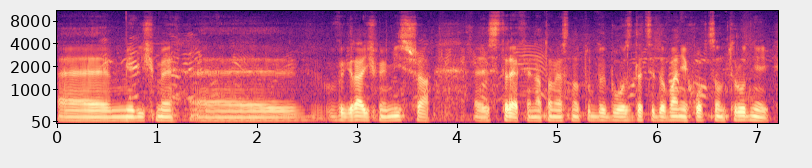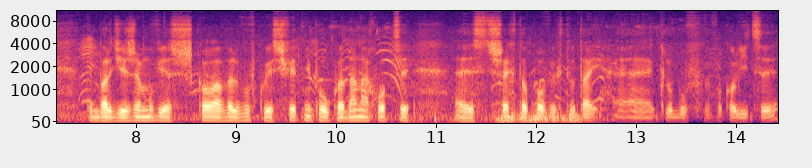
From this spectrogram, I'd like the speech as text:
E, mieliśmy, e, wygraliśmy mistrza e, strefy, natomiast no, tu by było zdecydowanie chłopcom trudniej. Tym bardziej, że mówię, szkoła w Lwówku jest świetnie poukładana. Chłopcy e, z trzech topowych tutaj e, klubów w okolicy.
